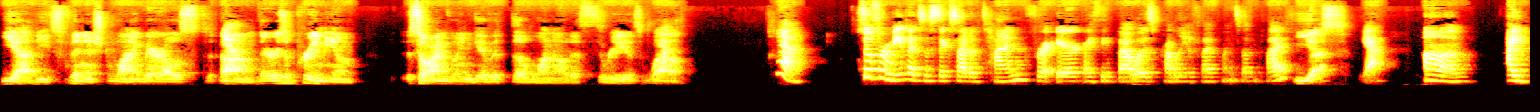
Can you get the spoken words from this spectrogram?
yeah these finished wine barrels Yeah. um there is a premium so i'm going to give it the one out of three as well Yeah. So for me, that's a six out of ten. For Eric, I think that was probably a five point seven five. yes Yeah. Um, I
